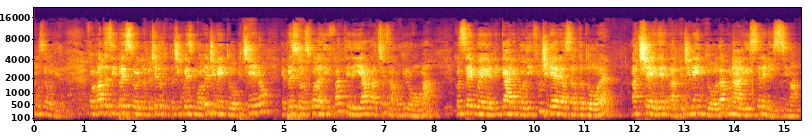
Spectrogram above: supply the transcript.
possiamo dire. Formatasi presso il 235 Reggimento Piceno e presso la scuola di fanteria a Cesano di Roma. Consegue l'incarico di fuciliere assaltatore, accede al Reggimento Lagunari Serenissima.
